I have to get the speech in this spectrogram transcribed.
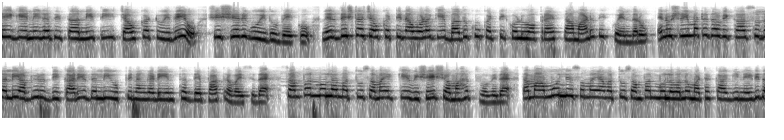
ಹೇಗೆ ನಿಗದಿತ ನೀತಿ ಚೌಕಟ್ಟು ಇದೆಯೋ ಶಿಷ್ಯರಿಗೂ ಇದು ಬೇಕು. ನಿರ್ದಿಷ್ಟ ಚೌಕಟ್ಟಿನ ಒಳಗೆ ಬದುಕು ಕಟ್ಟಿಕೊಳ್ಳುವ ಪ್ರಯತ್ನ ಮಾಡಬೇಕು ಎಂದರು. ಇನ್ನು ಶ್ರೀಮಠದ ವಿಕಾಸದಲ್ಲಿ ಅಭಿವೃದ್ಧಿ ಕಾರ್ಯದಲ್ಲಿ ಉಪ್ಪಿನಂಗಡಿ ಇಂಥದ್ದೇ ಪಾತ್ರ ವಹಿಸಿದೆ. ಸಂಪನ್ಮೂಲ ಮತ್ತು ಸಮಯಕ್ಕೆ ವಿಶೇಷ ಮಹತ್ವವಿದೆ. ತಮ್ಮ ಅಮೂಲ್ಯ ಸಮಯ ಮತ್ತು ಸಂಪನ್ಮೂಲವನ್ನು ಮಠಕ್ಕಾಗಿ ನೀಡಿದ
